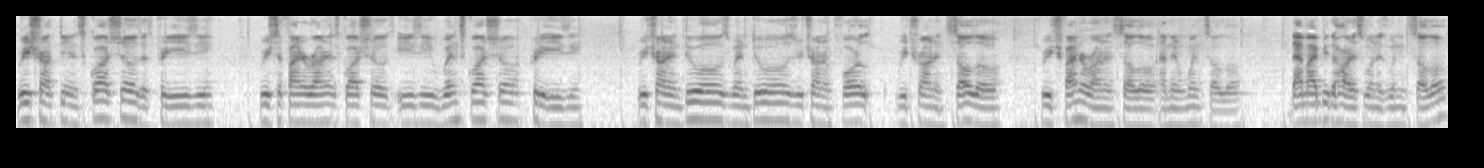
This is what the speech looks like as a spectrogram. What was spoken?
Reach round three in squad shows, that's pretty easy. Reach the final round in squad shows, easy. Win squad show, pretty easy. Reach round in duos, win duos. Reach round in four, reach round in solo. Reach final round in solo, and then win solo. That might be the hardest one is winning solo.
